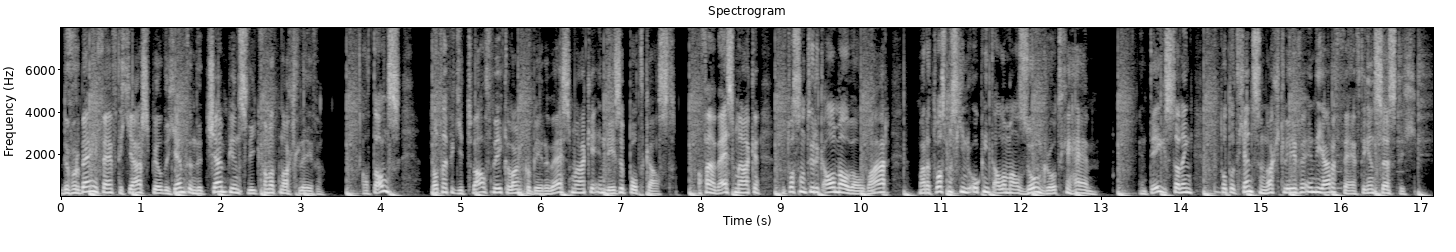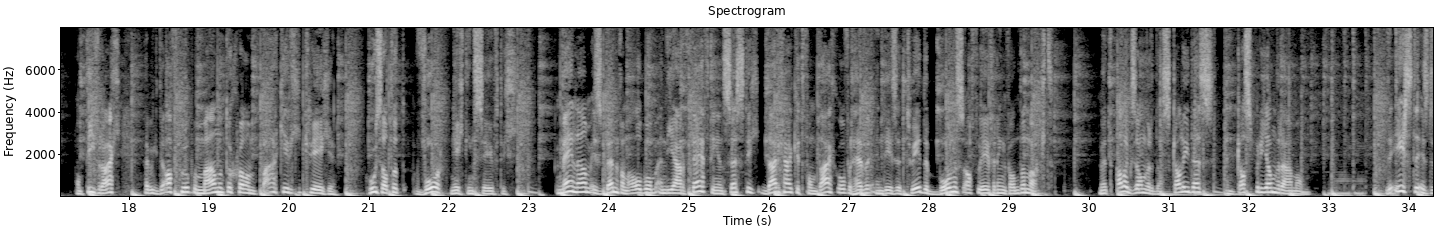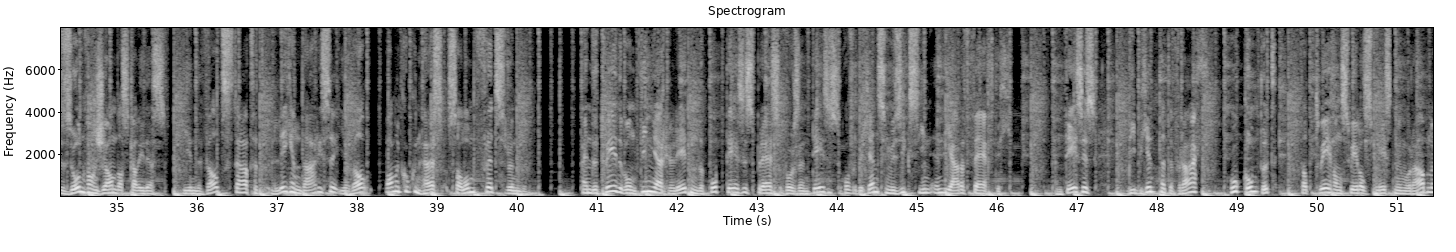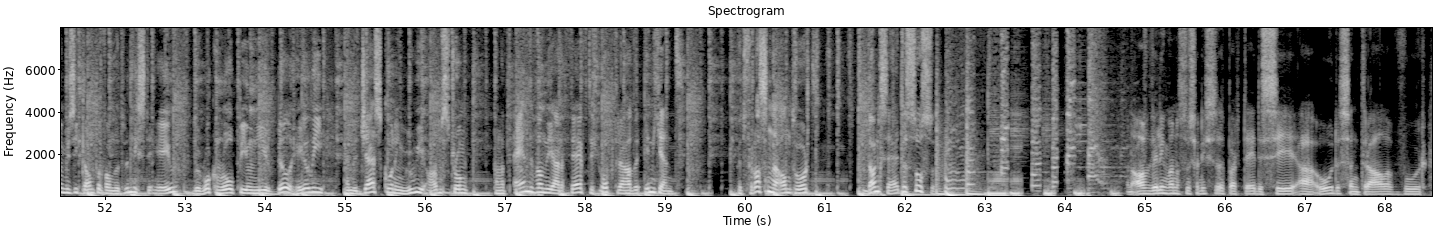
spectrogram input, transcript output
De voorbije 50 jaar speelde Gent in de Champions League van het nachtleven. Althans, dat heb ik je 12 weken lang proberen wijsmaken in deze podcast. Enfin, wijsmaken, het was natuurlijk allemaal wel waar, maar het was misschien ook niet allemaal zo'n groot geheim. In tegenstelling tot het Gentse nachtleven in de jaren 50 en 60. Want die vraag heb ik de afgelopen maanden toch wel een paar keer gekregen. Hoe zat het voor 1970? Mijn naam is Ben van Alboom en de jaren 50 en 60, daar ga ik het vandaag over hebben in deze tweede bonusaflevering van De Nacht. Met Alexander Daskalides en Casper Jan Raman. De eerste is de zoon van Jean Daskalides, die in de Veldstraat het legendarische, jawel, pannenkoekenhuis Salon Frits runde. En de tweede won tien jaar geleden de Popthesisprijs voor zijn thesis over de Gentse muziekscene in de jaren 50. Een thesis die begint met de vraag hoe komt het dat twee van 's werelds meest memorabele muzikanten van de 20e eeuw, de rock'n'roll pionier Bill Haley en de jazzkoning Louis Armstrong, aan het einde van de jaren 50 optraden in Gent? Het verrassende antwoord: dankzij de Sossen. Een afdeling van de Socialistische Partij, de CAO, de Centrale voor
